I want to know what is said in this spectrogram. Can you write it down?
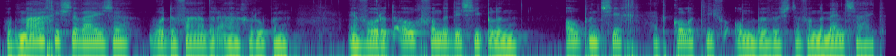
Op magische wijze wordt de Vader aangeroepen en voor het oog van de discipelen opent zich het collectief onbewuste van de mensheid.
